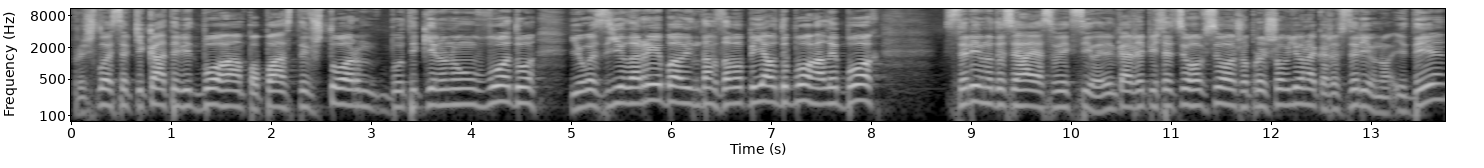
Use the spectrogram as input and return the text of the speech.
Прийшлося втікати від Бога, попасти в шторм, бути кинутому в воду. Його з'їла риба, він там завопіяв до Бога, але Бог все рівно досягає своїх цілей. Він каже, після цього всього, що пройшов Йона, каже, все рівно іди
